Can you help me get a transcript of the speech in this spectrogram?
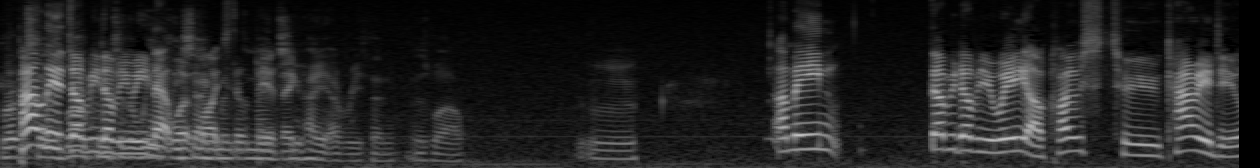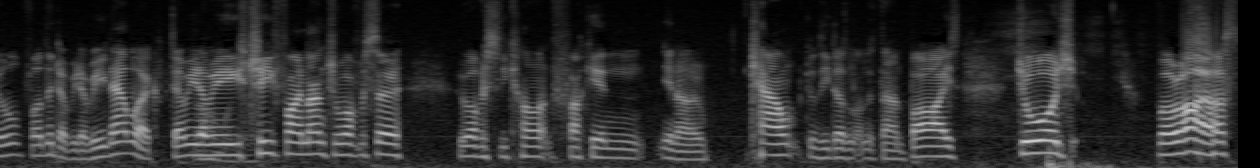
Brooke Apparently the WWE weekly network might still be a thing." you hate everything as well. Mm. I mean, WWE are close to carry a deal for the WWE network. WWE's Oh. chief financial officer, who obviously can't fucking, you know, count because he doesn't understand buys, George Barrios,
